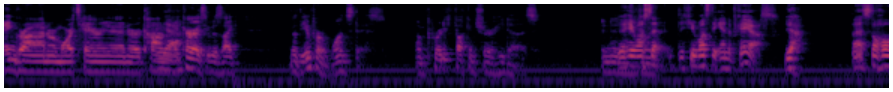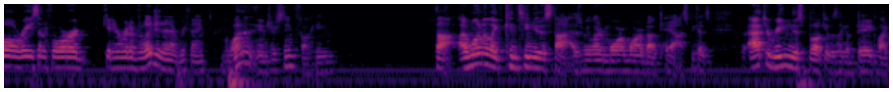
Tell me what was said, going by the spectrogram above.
angron or mortarion or conrad Yeah. curse he was like no the emperor wants this i'm pretty fucking sure he does Yeah, he wants joined that. He wants the end of chaos. yeah That's the whole reason for getting rid of religion and everything. What an interesting fucking thought. I want to like continue this thought as we learn more and more about chaos because after reading this book, it was like a big like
